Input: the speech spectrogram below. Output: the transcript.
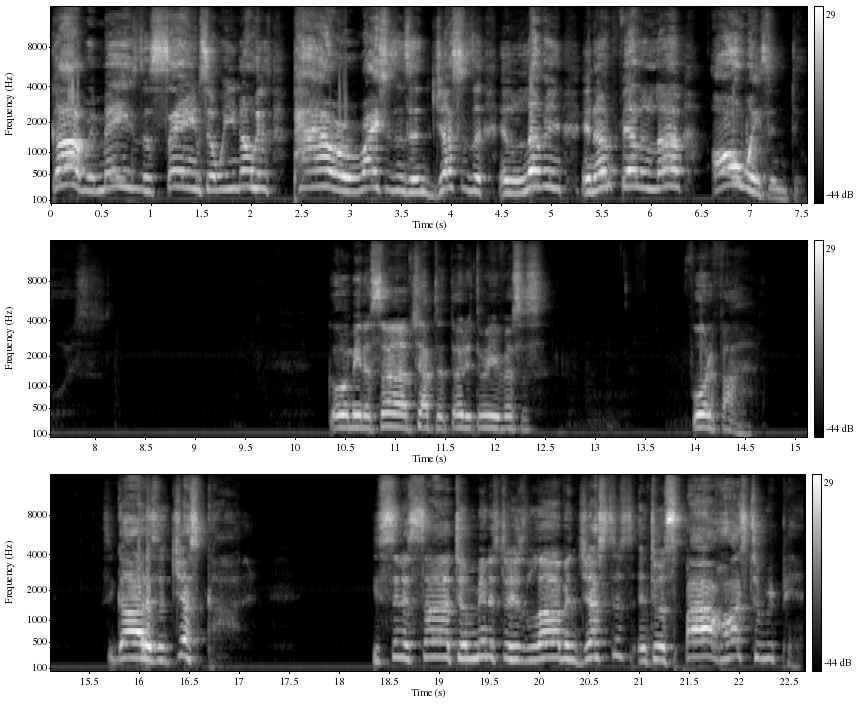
God remains the same, so we know His power, righteousness, and justice, and loving and unfailing love always endures. Go with me to Psalm chapter 33, verses 45. See, God is a just God. He sent his son to administer his love and justice and to inspire hearts to repent.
